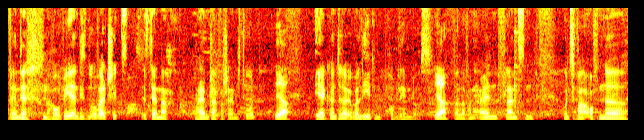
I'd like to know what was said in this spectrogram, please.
wenn du einen Europäer in diesen Urwald schickst, ist der nach einem halben Tag wahrscheinlich tot. ja, Er könnte da überleben, problemlos. Ja. Weil er von allen Pflanzen, und zwar auf eine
